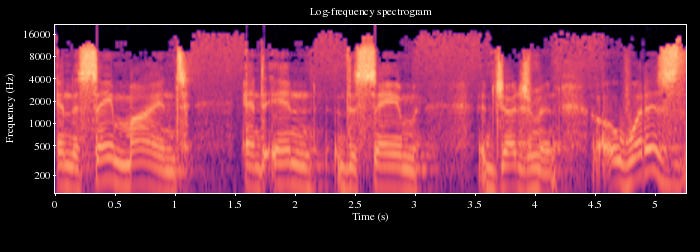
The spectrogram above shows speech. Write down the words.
in the same mind and in the same judgment. What does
